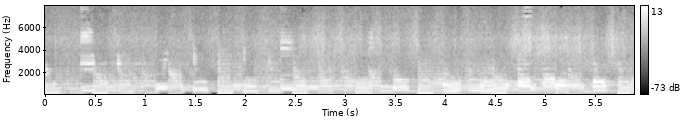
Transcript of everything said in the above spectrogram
Thank you.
